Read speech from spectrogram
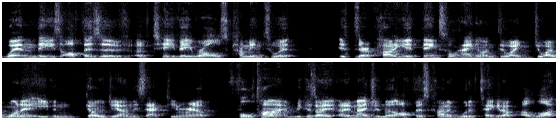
When these offers of of TV roles come into it, is there a part of you that thinks, well, hang on, do I do I want to even go down this acting route full time? Because I, I imagine the office kind of would have taken up a lot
